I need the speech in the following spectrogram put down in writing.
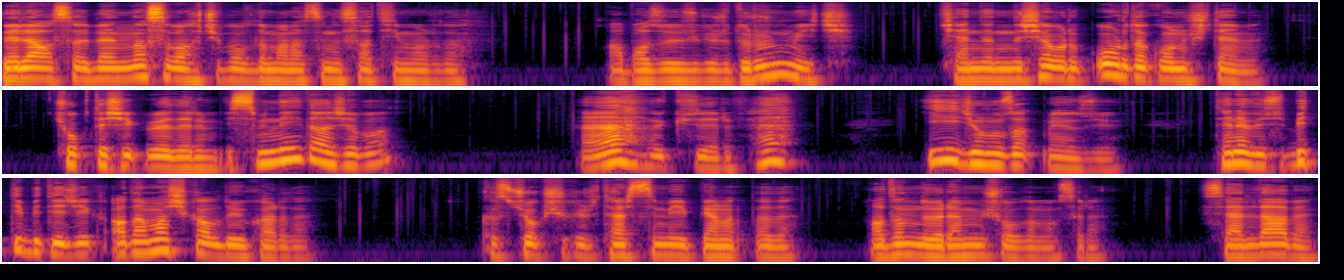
Velhasıl ben nasıl mahcup oldum anasını satayım orada. Abaz Özgür durur mu hiç? Kendini dışa vurup orada konuştu hemen. Çok teşekkür ederim. İsmin neydi acaba? Heh öküz herif heh. İyice uzatma yazıyor. Teneffüsü bitti bitecek adam aç kaldı yukarıda. Kız çok şükür terslemeyip yanıtladı. Adını da öğrenmiş oldum o sıra. Selda ben.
